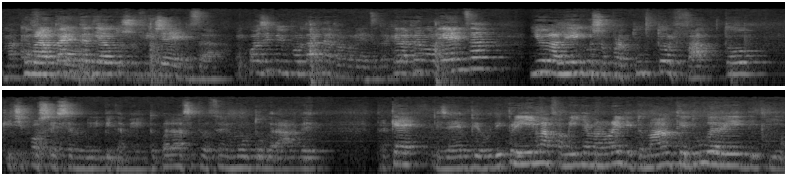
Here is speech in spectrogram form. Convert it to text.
Ma come la perdita di autosufficienza. È quasi più importante della premorienza perché la premorienza io la leggo soprattutto al fatto che ci possa essere un indebitamento. Quella è una situazione molto grave. Perché l'esempio di prima famiglia ma non reddito ma anche due redditi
